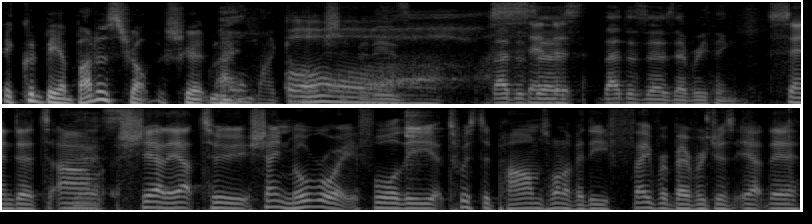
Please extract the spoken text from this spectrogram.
It could be a Butters shop shirt, mate. Oh my gosh, if it is. That Send deserves that deserves everything. Send it. Um, Yes. Shout out to Shane Milroy for the Twisted Palms, one of the favourite beverages out there.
